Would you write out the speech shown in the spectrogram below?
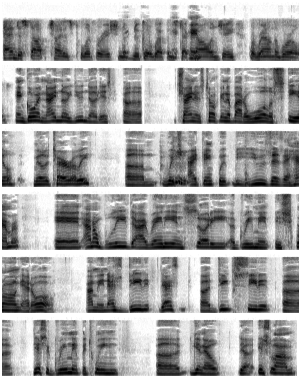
and to stop China's proliferation of nuclear weapons technology and, around the world. And Gordon, I know you noticed uh, China is talking about a wall of steel militarily, um, which I think would be used as a hammer. And I don't believe the Iranian Saudi agreement is strong at all. I mean, that's deep, that's a deep seated uh, disagreement between, uh, you know, the Islam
